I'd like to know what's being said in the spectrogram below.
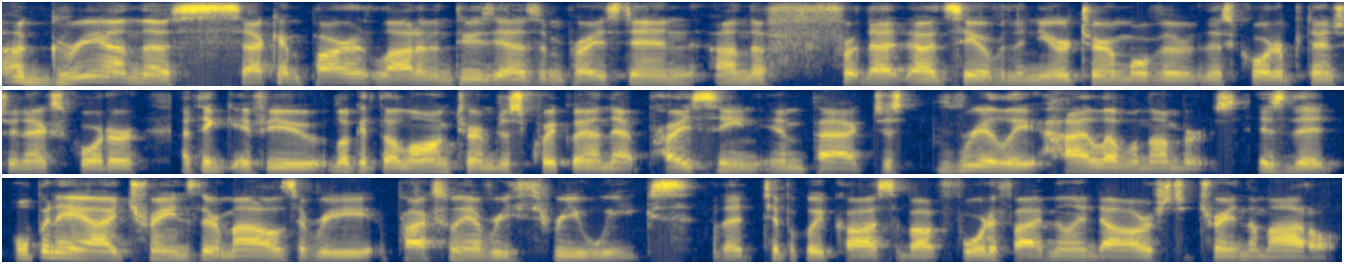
Agree on the second part. A lot of enthusiasm priced in on the for that. I'd say over the near term, over this quarter, potentially next quarter. I think if you look at the long term, just quickly on that pricing impact, just really high level numbers, is that OpenAI trains their models every approximately every three weeks. That typically costs about four to five million dollars to train the model.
